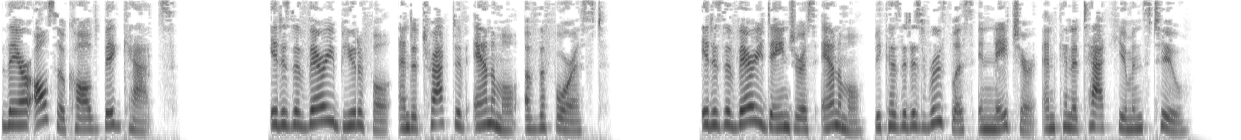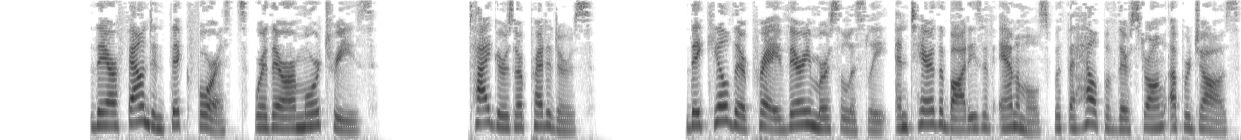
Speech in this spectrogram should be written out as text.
They are also called big cats. It is a very beautiful and attractive animal of the forest. It is a very dangerous animal because it is ruthless in nature and can attack humans too. They are found in thick forests where there are more trees. Tigers are predators. They kill their prey very mercilessly and tear the bodies of animals with the help of their strong upper jaws,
